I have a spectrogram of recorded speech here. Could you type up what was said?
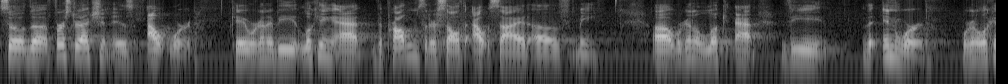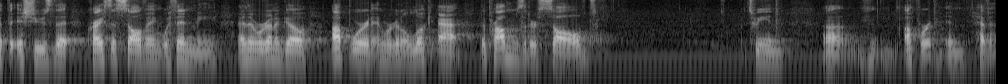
So, the first direction is outward. Okay? We're going to be looking at the problems that are solved outside of me uh, we're going to look at the, the inward. We're going to look at the issues that Christ is solving within me. And then we're going to go upward and we're going to look at the problems that are solved between uh, upward in heaven.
